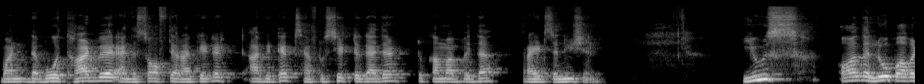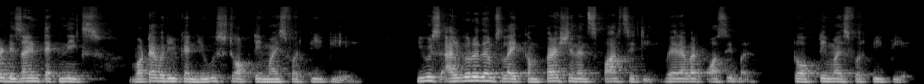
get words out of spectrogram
one the both hardware and the software architect, architects have to sit together to come up with the right solution. Use all the low power design techniques whatever you can use to optimize for ppa use algorithms like compression and sparsity wherever possible to optimize for ppa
